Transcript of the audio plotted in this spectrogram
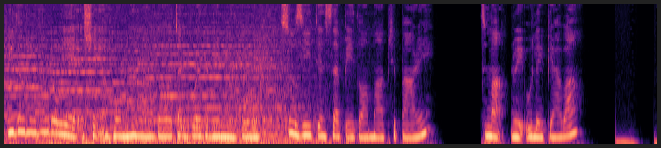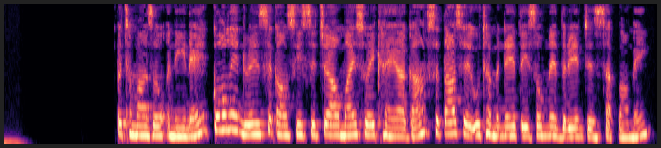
ပြည်သူလူထုတို့ရဲ့အရှိန်အဟုန်မြင့်လာသောတိုက်ပွဲသတင်းတွေကိုစူးစီးတင်ဆက်ပေးသွားမှာဖြစ်ပါတယ်။ကျွန်မຫນွေဦးလေးပြပါပထမဆုံးအနေနဲ့ကောလင်တွင်စစ်ကောင်စီစစ်ကြောင်းမိုင်းဆွဲခံရကစစ်သား10ဦးထပ်မံတေဆုံးတဲ့သတင်းတင်ဆက်ပါမယ်။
